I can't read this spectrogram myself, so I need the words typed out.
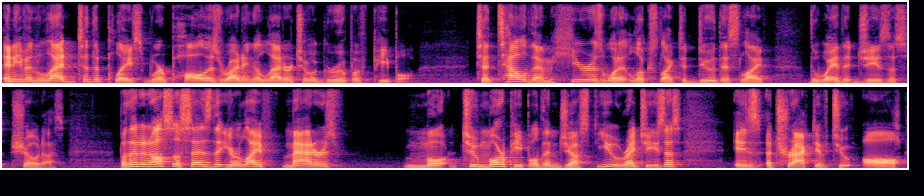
and even led to the place where Paul is writing a letter to a group of people to tell them here's what it looks like to do this life the way that Jesus showed us. But then it also says that your life matters more, to more people than just you, right? Jesus is attractive to all,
